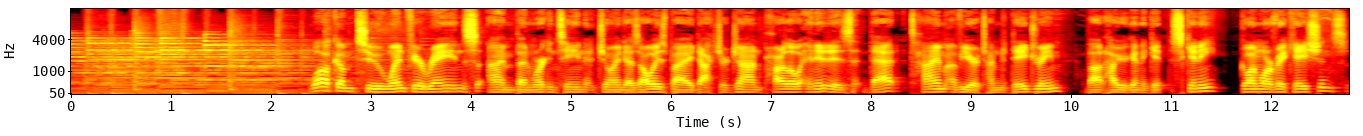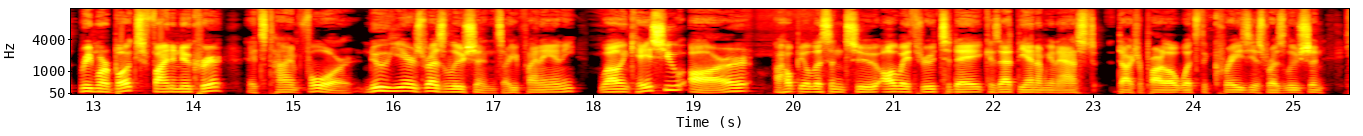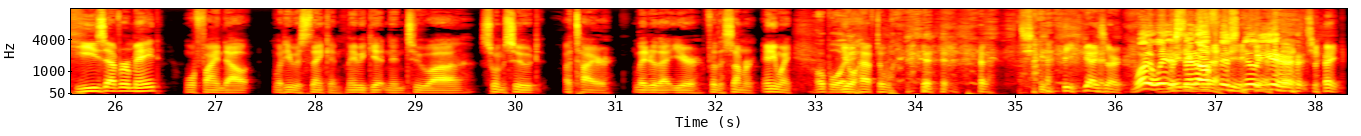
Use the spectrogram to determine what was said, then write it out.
Welcome to When Fear Reigns. I'm Ben Workentine, joined as always by Dr. John Parlow, and it is that time of year, time to daydream about how you're going to get skinny, go on more vacations, read more books, find a new career. It's time for New Year's resolutions. Are you planning any? Well, in case you are, I hope you'll listen to all the way through today because at the end, I'm going to ask Dr. Parlow what's the craziest resolution he's ever made. We'll find out what he was thinking, maybe getting into uh, swimsuit attire later that year for the summer. Anyway, oh boy, you'll have to. you guys are what a way to start off this new yeah, year. That's right.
